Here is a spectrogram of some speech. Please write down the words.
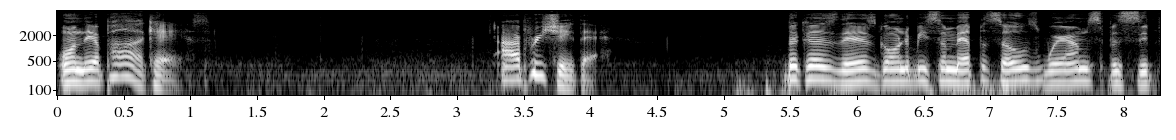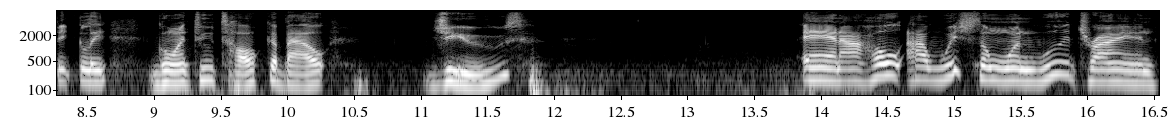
on their podcast. I appreciate that. Because there's going to be some episodes where I'm specifically going to talk about Jews. And I hope, I wish someone would try and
